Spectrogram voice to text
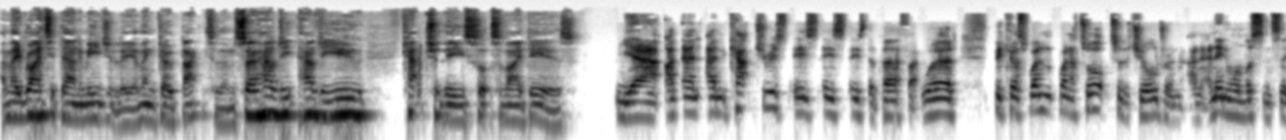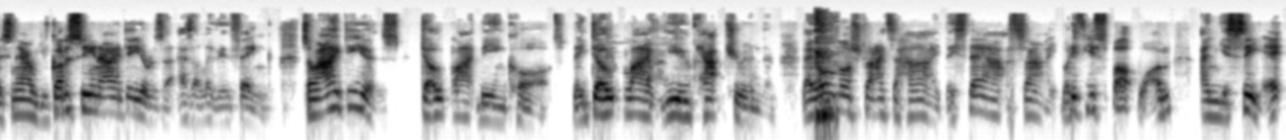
and they write it down immediately and then go back to them. So how do you, how do you capture these sorts of ideas? Yeah, and and capture is is is, is the perfect word because when when I talk to the children and, and anyone listening to this now, you've got to see an idea as a as a living thing. So ideas don't like being caught. They don't like you capturing them. They almost try to hide. They stay out of sight. But if you spot one and you see it,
